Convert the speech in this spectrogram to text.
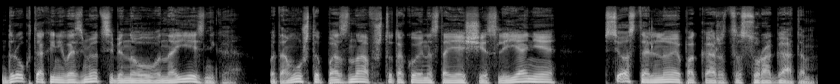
Друг так и не возьмет себе нового наездника, потому что, познав, что такое настоящее слияние, все остальное покажется суррогатом.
